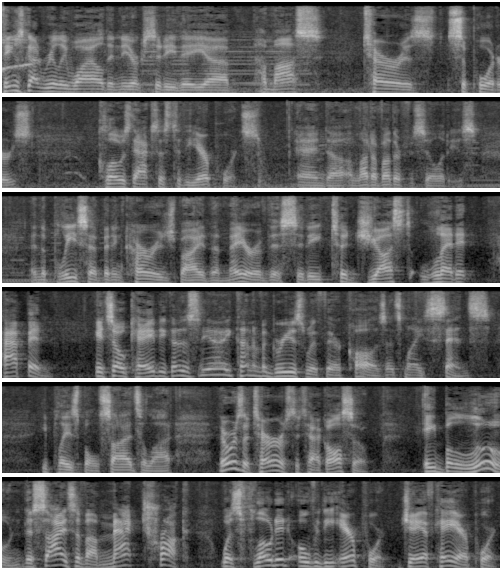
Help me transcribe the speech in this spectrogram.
Things got really wild in New York City. The uh, Hamas terrorist supporters closed access to the airports and uh, a lot of other facilities. And the police have been encouraged by the mayor of this city to just let it happen. It's okay because, yeah, he kind of agrees with their cause. That's my sense. He plays both sides a lot. There was a terrorist attack also. A balloon the size of a Mack truck was floated over the airport, JFK Airport.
